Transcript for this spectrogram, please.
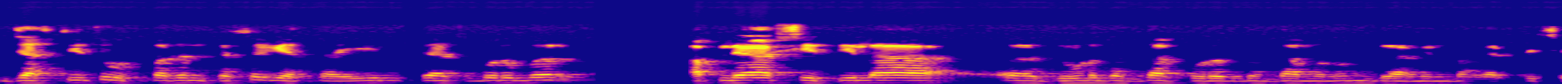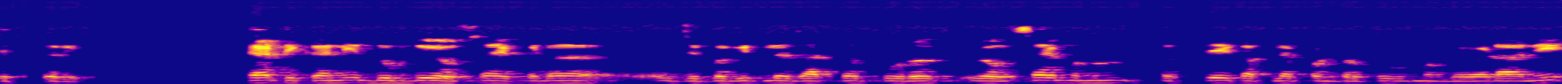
जास्तीचं उत्पादन कसं घेता येईल त्याचबरोबर आपल्या शेतीला जोडधंदा पूरकधंदा म्हणून ग्रामीण भागातले शेतकरी. त्या ठिकाणी दुग्ध व्यवसायाकडं जे बघितलं जातं पूरक व्यवसाय म्हणून प्रत्येक आपल्या पंढरपूर मंगळवेढा आणि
